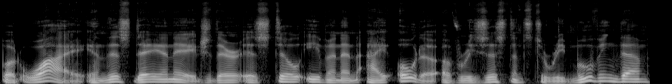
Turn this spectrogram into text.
But why, in this day and age, there is still even an iota of resistance to removing them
